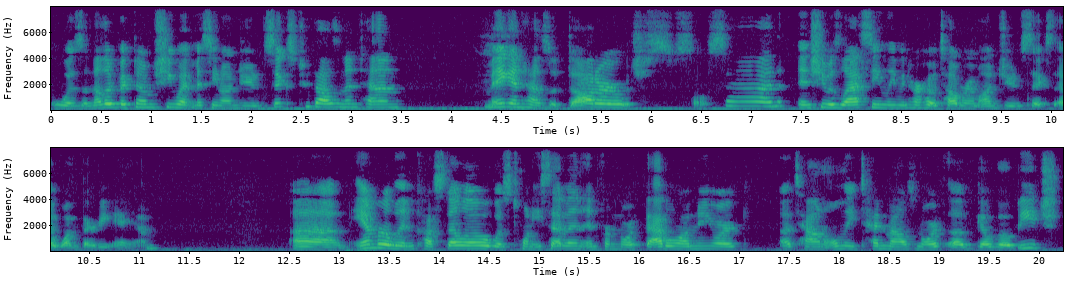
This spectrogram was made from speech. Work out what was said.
was another victim. She went missing on June 6, 2010. Megan has a daughter, which is so sad, and she was last seen leaving her hotel room on June 6th at 1:30 a.m. Um, Amber Lynn Costello was 27 and from North Babylon, New York, a town only 10 miles north of Gilgo Beach,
